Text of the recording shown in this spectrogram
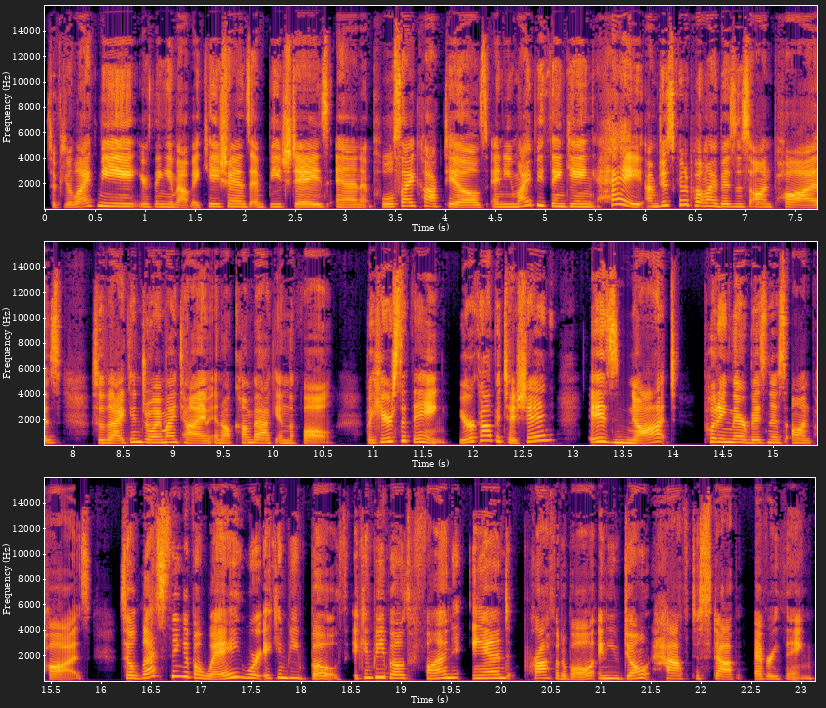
So if you're like me, you're thinking about vacations and beach days and poolside cocktails, and you might be thinking, hey, I'm just going to put my business on pause so that I can enjoy my time and I'll come back in the fall. But here's the thing your competition is not putting their business on pause. So let's think of a way where it can be both. It can be both fun and profitable, and you don't have to stop everything.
